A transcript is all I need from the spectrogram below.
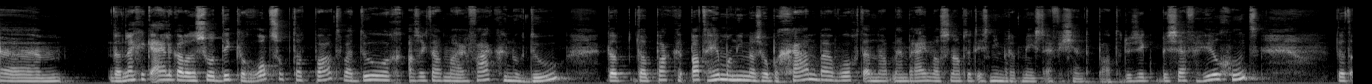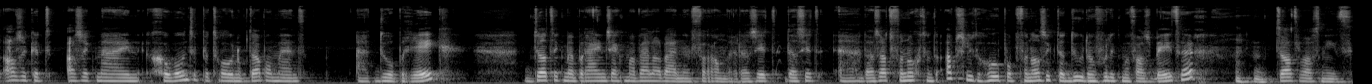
um, dan leg ik eigenlijk al een soort dikke rots op dat pad. Waardoor, als ik dat maar vaak genoeg doe, dat dat pad helemaal niet meer zo begaanbaar wordt. En dat mijn brein wel snapt, het is niet meer het meest efficiënte pad. Dus ik besef heel goed dat als ik, het, als ik mijn gewoontepatroon op dat moment uh, doorbreek dat ik mijn brein zeg maar wel al aan het veranderen. Daar, zit, daar, zit, uh, daar zat vanochtend absoluut hoop op van als ik dat doe, dan voel ik me vast beter. dat was niet,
